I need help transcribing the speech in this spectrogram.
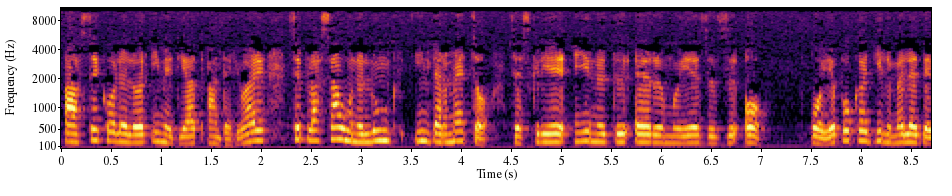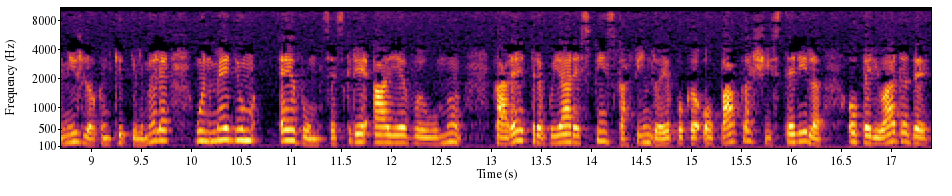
a secolelor imediat anterioare, se plasa un lung intermezzo, se scrie in t r m e z z o o epocă, ghilimele de mijloc, închid ghilimele, un medium evum, se scrie a e v u m care trebuia respins ca fiind o epocă opacă și sterilă, o perioadă de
